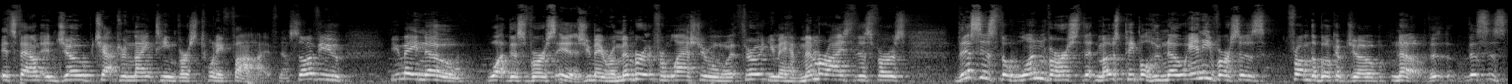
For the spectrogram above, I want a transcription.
it's found in Job chapter 19, verse 25. Now, some of you, you may know what this verse is. You may remember it from last year when we went through it. You may have memorized this verse. This is the one verse that most people who know any verses from the book of Job know. This, is,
